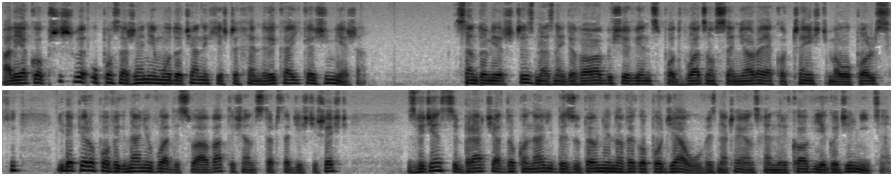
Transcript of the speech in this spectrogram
ale jako przyszłe uposażenie młodocianych jeszcze Henryka i Kazimierza. Sandomierszczyzna znajdowałaby się więc pod władzą seniora jako część Małopolski i dopiero po wygnaniu Władysława 1146 zwycięzcy bracia dokonaliby zupełnie nowego podziału, wyznaczając Henrykowi jego dzielnicę.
